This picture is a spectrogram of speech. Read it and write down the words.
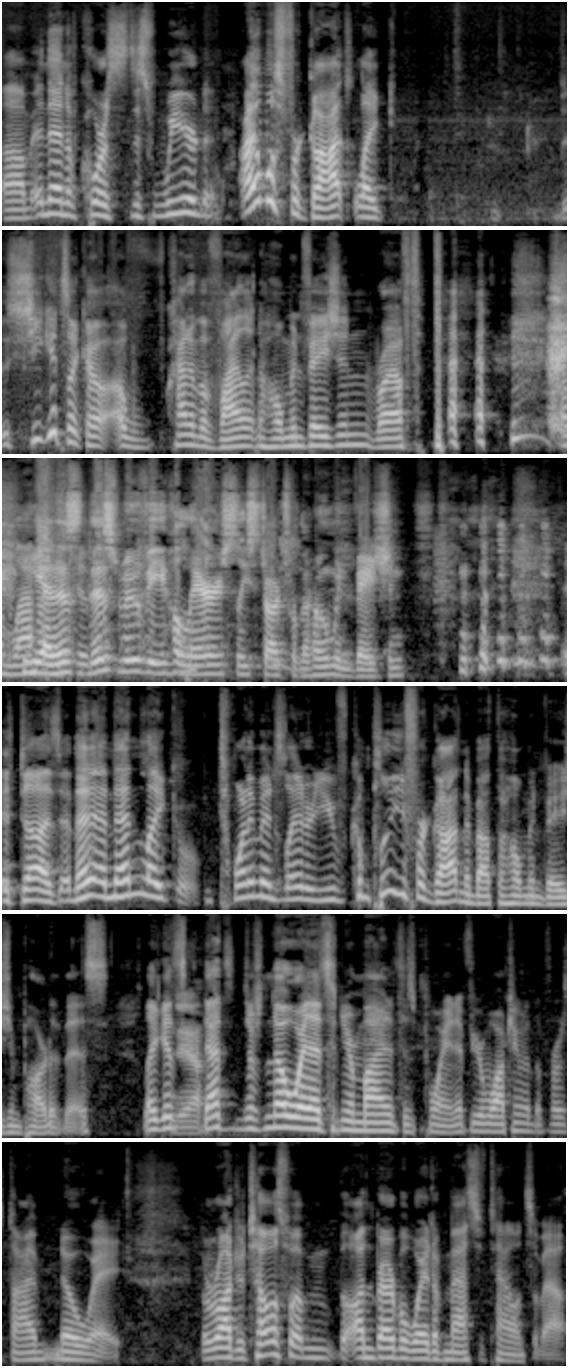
Um, and then of course this weird. I almost forgot like she gets like a, a kind of a violent home invasion right off the bat. I'm laughing. yeah, this this movie hilariously starts with a home invasion. it does, and then and then like 20 minutes later, you've completely forgotten about the home invasion part of this. Like it's Yeah. that's there's no way that's in your mind at this point. If you're watching it the first time, no way. But Roger, tell us what the unbearable weight of massive talent's about.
